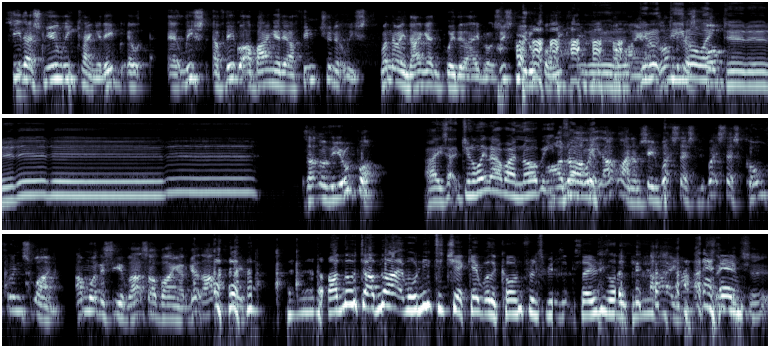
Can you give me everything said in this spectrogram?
See this new league thing. They at least if they got a banger of a theme tune at least. When they mind that getting played at Ibrox, just Europa League. do you know, do you know like? Is that not the Europa? Ah, is that, do you know like that one? No, but oh, no, I like that one. I'm saying, what's this? What's this conference one? I'm going to see if that's a banger. Get that. I'm not. I'm not. We'll need to check out what the conference music sounds like. Aye,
